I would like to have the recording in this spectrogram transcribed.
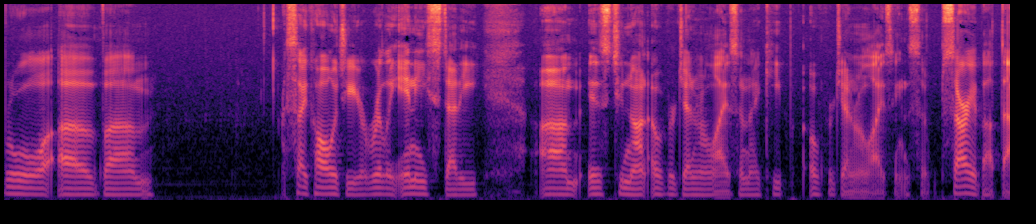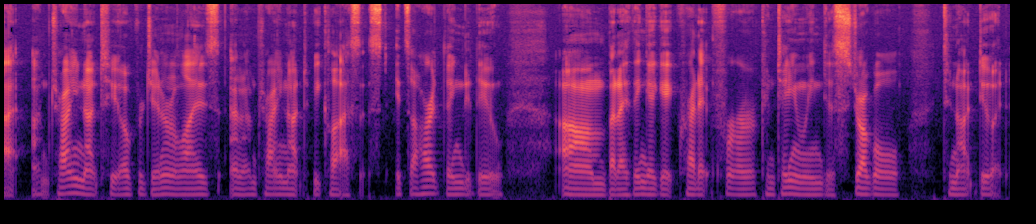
rule of um, psychology or really any study um, is to not overgeneralize, and I keep overgeneralizing. So sorry about that. I'm trying not to overgeneralize, and I'm trying not to be classist. It's a hard thing to do, um, but I think I get credit for continuing to struggle to not do it.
